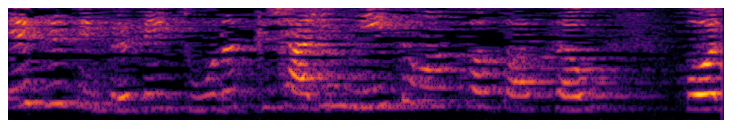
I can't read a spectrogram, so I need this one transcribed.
Existem prefeituras que já limitam a sua atuação por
